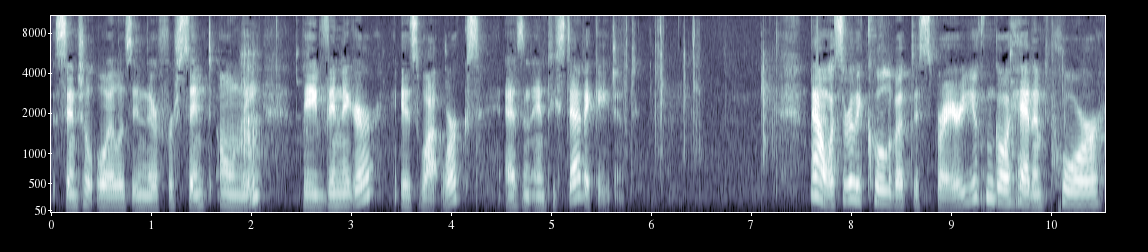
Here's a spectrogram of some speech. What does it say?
essential oil is in there for scent only. The vinegar is what works as an anti-static agent. Now what's really cool about this sprayer, you can go ahead and pour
